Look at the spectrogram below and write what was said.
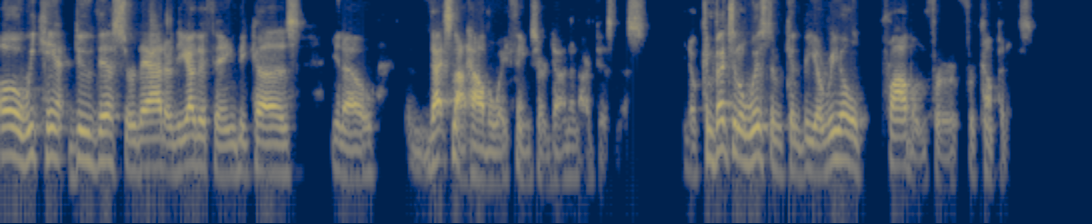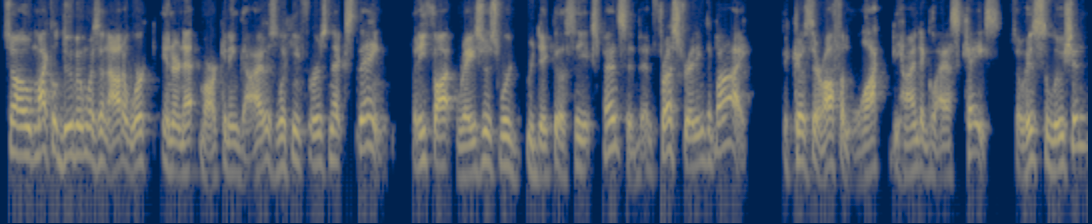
oh, we can't do this or that or the other thing because, you know, that's not how the way things are done in our business. You know, conventional wisdom can be a real problem for, for companies. So Michael Dubin was an out of work internet marketing guy who was looking for his next thing, but he thought razors were ridiculously expensive and frustrating to buy because they're often locked behind a glass case. So his solution,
